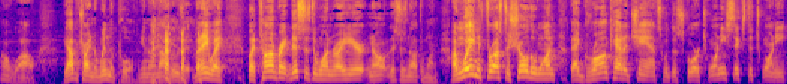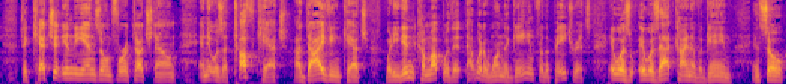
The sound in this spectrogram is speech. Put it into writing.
Oh wow. Yeah, I'm trying to win the pool, you know, not lose it. But anyway, but Tom Brady, this is the one right here. No, this is not the one. I'm waiting for us to show the one that Gronk had a chance with the score 26 to 20 to catch it in the end zone for a touchdown, and it was a tough catch, a diving catch, but he didn't come up with it. That would have won the game for the Patriots. It was it was that kind of a game. And so,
